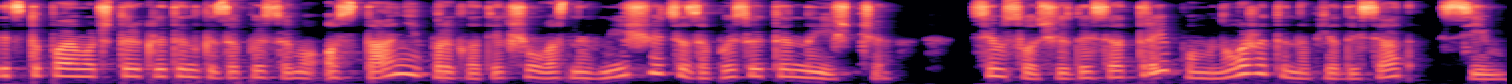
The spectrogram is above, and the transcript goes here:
Відступаємо 4 клітинки, записуємо останній приклад. Якщо у вас не вміщується, записуйте нижче. 763 помножити на 57.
